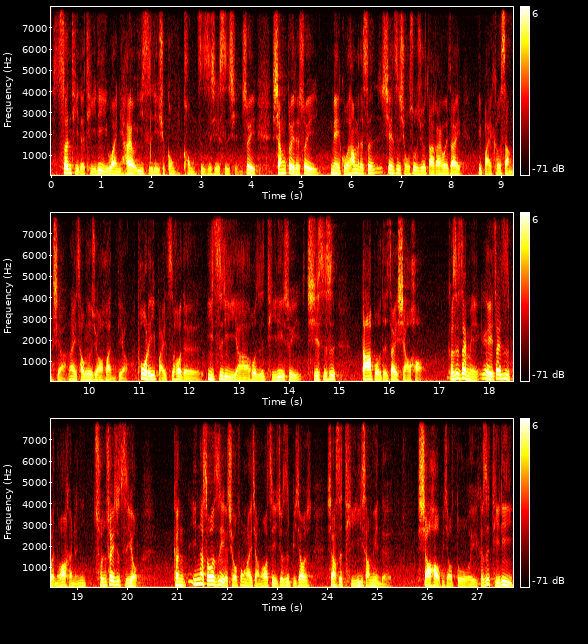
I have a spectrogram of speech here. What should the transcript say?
身体的体力以外，你还有意志力去控控制这些事情，所以相对的，所以美国他们的限限制球数就大概会在一百颗上下，那也差不多就要换掉。破了一百之后的意志力呀，或者是体力，所以其实是 double 的在消耗。可是，在美诶，在日本的话，可能纯粹就只有，肯因那时候自己的球风来讲的话，自己就是比较像是体力上面的消耗比较多而已。可是体力。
